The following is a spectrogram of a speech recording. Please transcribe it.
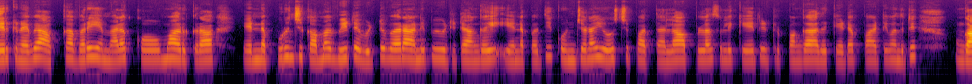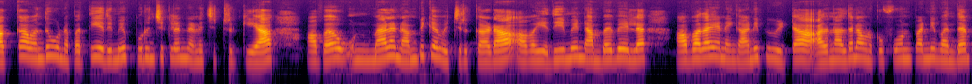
ஏற்கனவே அக்கா வரை என் மேலே கோபமாக இருக்கிறா. என்னை புரிஞ்சுக்காமல் வீட்டை விட்டு வேற அனுப்பி விட்டுட்டாங்க. என்னை பற்றி கொஞ்ச நாள் யோசிச்சு பார்த்தாலா அப்படிலாம் சொல்லி கேட்டுட்ருப்பாங்க இருப்பாங்க. அதை கேட்ட பாட்டி வந்துட்டு உங்கள் அக்கா அக்கா வந்து உன்னை பற்றி எதுவுமே புரிஞ்சிக்கலன்னு நினச்சிட்ருக்கியா அவள் உன் மேலே நம்பிக்கை வச்சுருக்காடா? அவள் எதையுமே நம்பவே இல்லை. அவள் தான் என்னை இங்கே அனுப்பிவிட்டா? அதனால தான் நான் உனக்கு ஃபோன் பண்ணி வந்தேன்.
